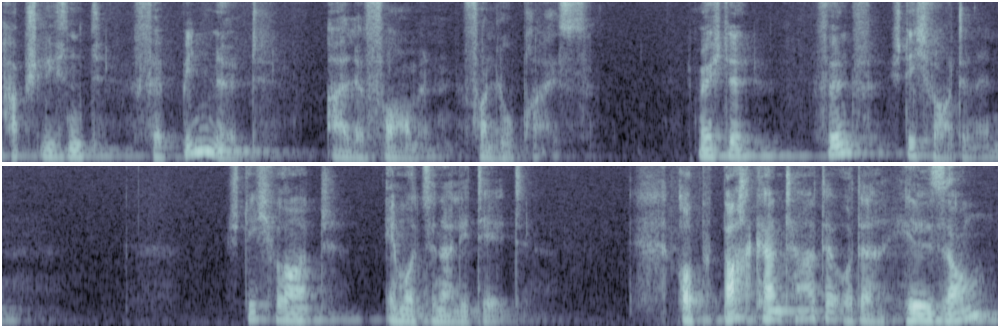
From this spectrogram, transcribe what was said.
abschließend, verbindet alle Formen von Lobpreis? Ich möchte fünf Stichworte nennen. Stichwort Emotionalität. Ob Bachkantate oder Hillsong,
